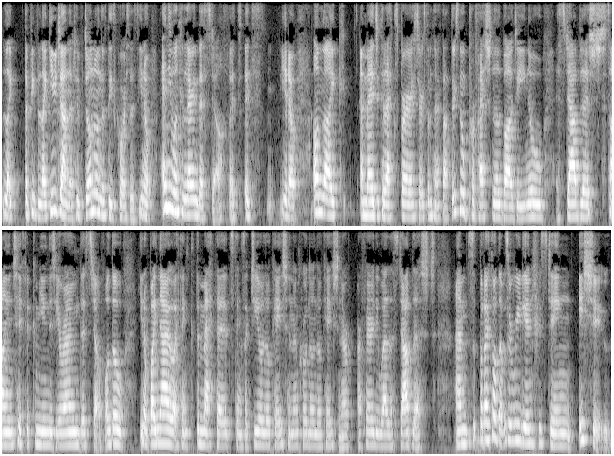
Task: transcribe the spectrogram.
like the people like you, Janet, who've done one of these courses, you know, anyone can learn this stuff. It's, it's you know, unlike a medical expert or something like that. There's no professional body, no established scientific community around this stuff. Although you know, by now I think the methods, things like geolocation and chronolocation, are, are fairly well established. Um, so, but I thought that was a really interesting issue.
